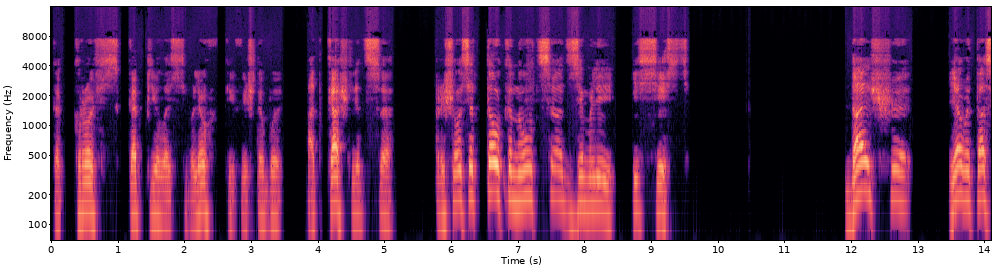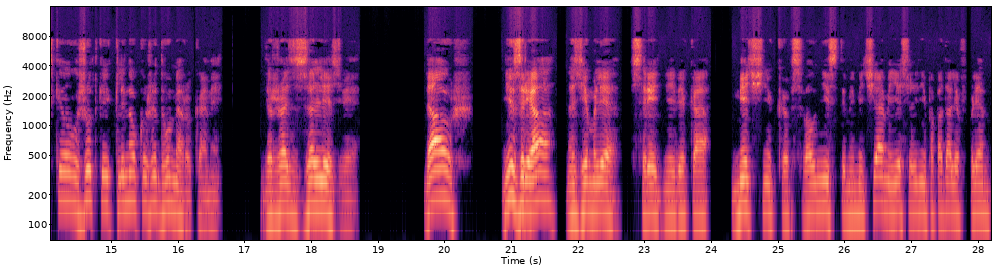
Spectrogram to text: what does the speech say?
как кровь скопилась в легких, и чтобы откашляться, пришлось оттолкнуться от земли и сесть. Дальше я вытаскивал жуткий клинок уже двумя руками, держась за лезвие. Да уж, не зря на земле в средние века мечников с волнистыми мечами, если не попадали в плен,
